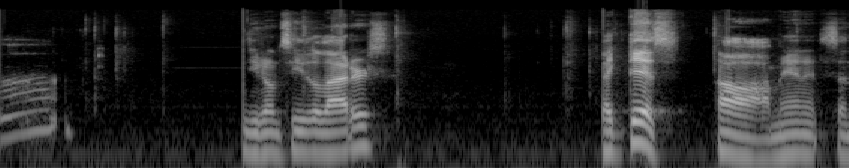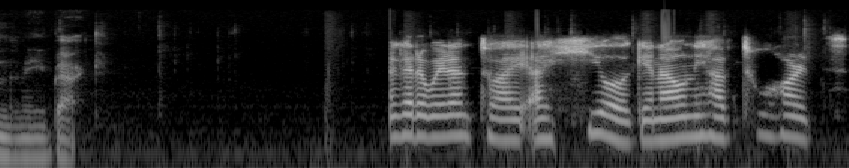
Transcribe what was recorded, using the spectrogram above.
Uh, You don't see the ladders? Like this. Oh man, it sends me back. I gotta wait until I, I heal again. I only have two hearts.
